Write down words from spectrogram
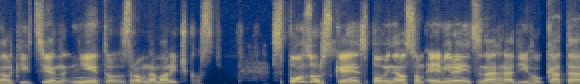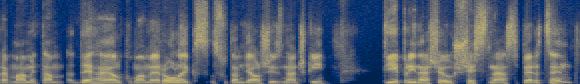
veľkých cien, nie je to zrovna maličkosť. Sponzorské, spomínal som Emirates, nahradí ho Qatar, máme tam DHL, máme Rolex, sú tam ďalšie značky. Tie prinášajú 16%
